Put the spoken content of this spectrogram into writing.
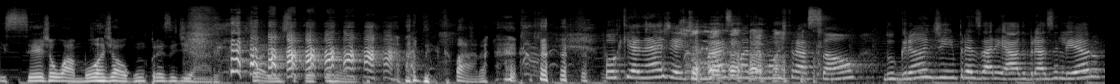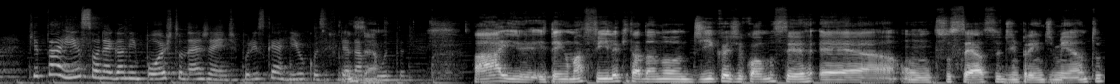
e seja o amor de algum presidiário. Só isso que eu tenho a declarar. Porque, né, gente, mais uma demonstração do grande empresariado brasileiro que tá aí sonegando imposto, né, gente? Por isso que é rico esse filho Pois da é. puta. Ah, e, e tem uma filha que tá dando dicas de como ser é, um sucesso de empreendimento.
